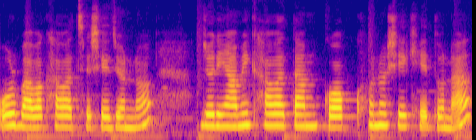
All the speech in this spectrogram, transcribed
ওর বাবা খাওয়াচ্ছে সেজন্য। যদি আমি খাওয়াতাম, কখনো সে খেত না।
